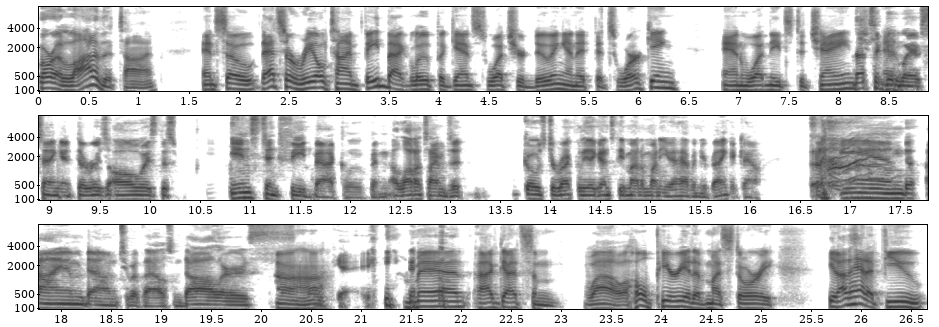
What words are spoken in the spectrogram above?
or a lot of the time. And so that's a real time feedback loop against what you're doing and if it's working and what needs to change. That's a good And- way of saying it. There is always this instant feedback loop. And a lot of times it goes directly against the amount of money you have in your bank account. And I am down to a thousand dollars. Uh-huh. Okay. man, I've got some wow, a whole period of my story. You know, I've had a few,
